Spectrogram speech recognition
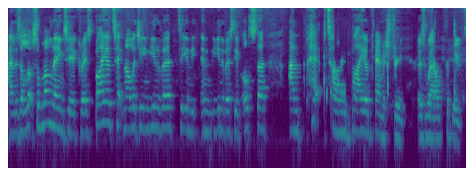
And there's a lot, some long names here, Chris. Biotechnology in University in the in the University of Ulster, and peptide biochemistry as well to boot.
